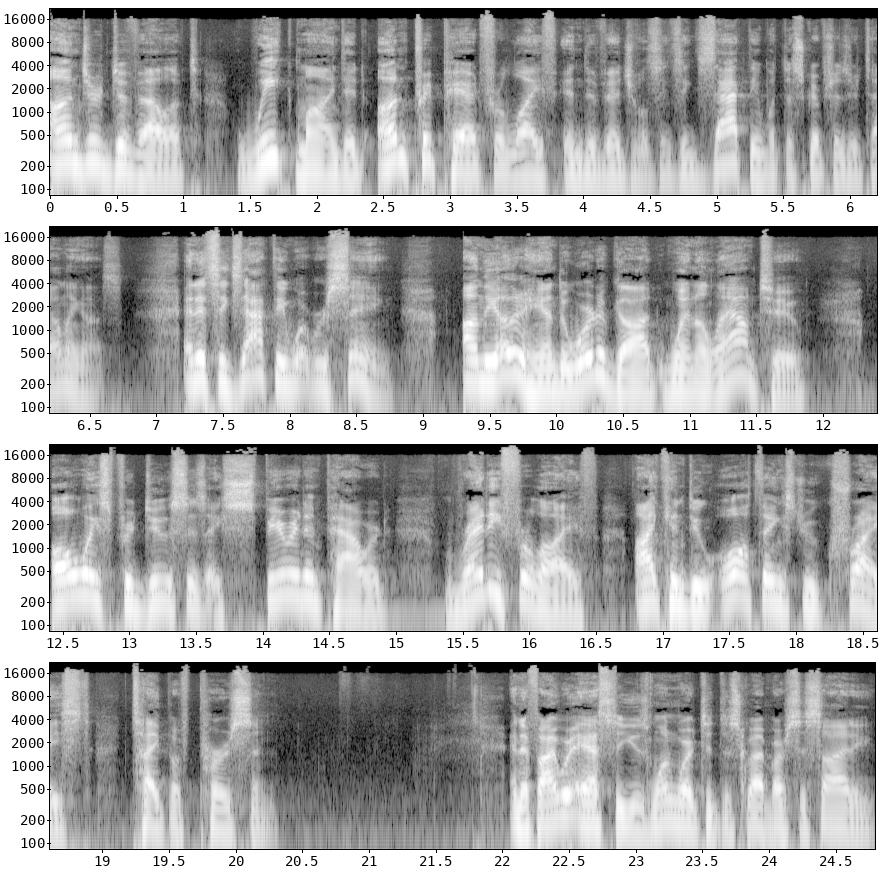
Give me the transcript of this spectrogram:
underdeveloped, weak minded, unprepared for life individuals. It's exactly what the scriptures are telling us. And it's exactly what we're seeing. On the other hand, the Word of God, when allowed to, always produces a spirit empowered, ready for life, I can do all things through Christ type of person. And if I were asked to use one word to describe our society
